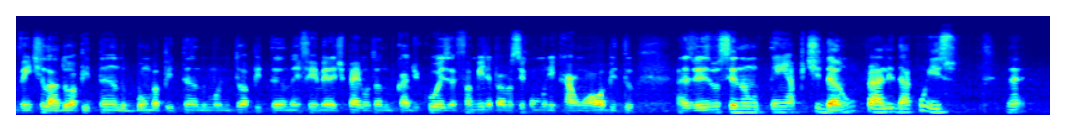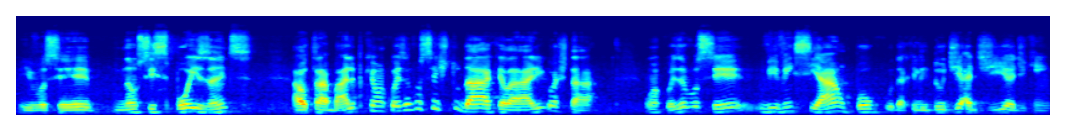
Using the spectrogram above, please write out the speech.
ventilador apitando, bomba apitando, monitor apitando, a enfermeira te perguntando um bocado de coisa, família para você comunicar um óbito, às vezes você não tem aptidão para lidar com isso, né? E você não se expôs antes ao trabalho, porque uma coisa é você estudar aquela área e gostar. Uma coisa é você vivenciar um pouco daquele do dia a dia de quem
